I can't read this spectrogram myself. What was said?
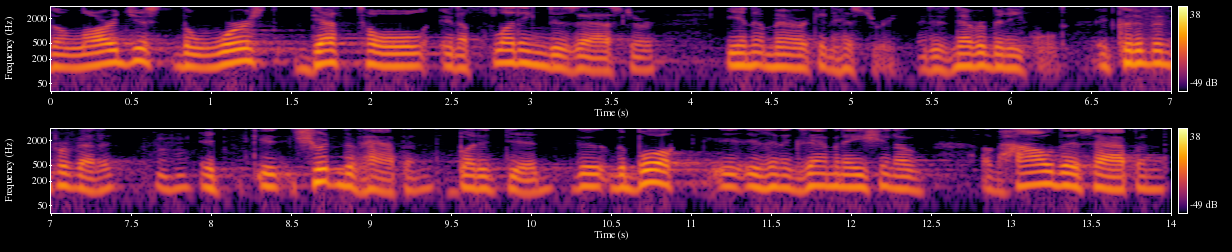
the largest, the worst death toll in a flooding disaster in American history. It has never been equaled. It could have been prevented. It, it shouldn't have happened, but it did. The, the book is an examination of, of how this happened,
